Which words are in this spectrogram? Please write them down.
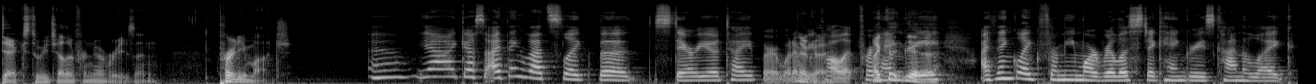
dicks to each other for no reason. Pretty much. Uh, yeah, I guess I think that's like the stereotype or whatever you call it for I could- yeah. I think like for me, more realistic hangry is kind of like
